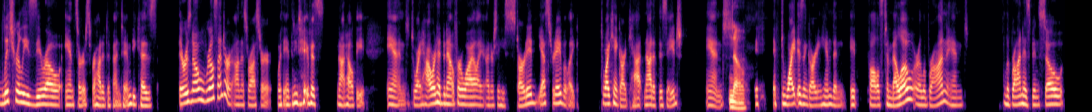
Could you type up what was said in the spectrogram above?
literally zero answers for how to defend him because there was no real center on this roster with Anthony Davis not healthy. And Dwight Howard had been out for a while. I understand he started yesterday, but like Dwight can't guard KAT, not at this age. And no, if if Dwight isn't guarding him, then it falls to Melo or LeBron. And LeBron has been so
